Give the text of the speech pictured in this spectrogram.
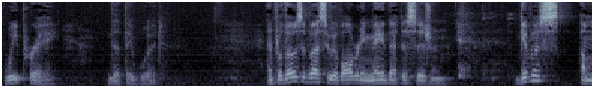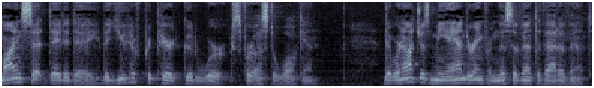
We pray that they would. And for those of us who have already made that decision, give us a mindset day to day that you have prepared good works for us to walk in. That we're not just meandering from this event to that event,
